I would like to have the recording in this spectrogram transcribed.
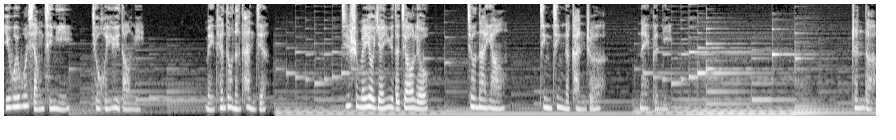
以为我想起你就会遇到你，每天都能看见，即使没有言语的交流，就那样。静静的看着那个你，真的，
